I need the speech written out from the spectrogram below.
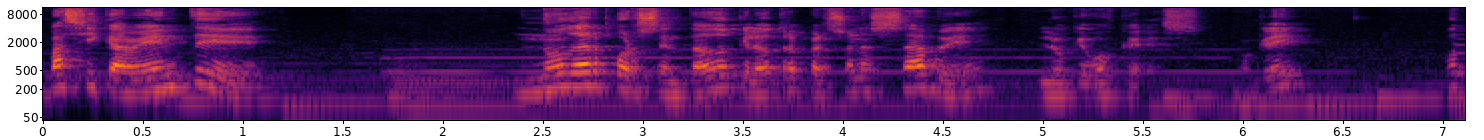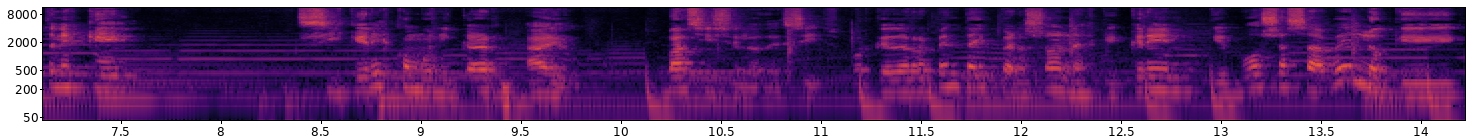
básicamente no dar por sentado que la otra persona sabe lo que vos querés, ¿ok? Vos tenés que, si querés comunicar algo, vas y se lo decís. Porque de repente hay personas que creen que vos ya sabés lo que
